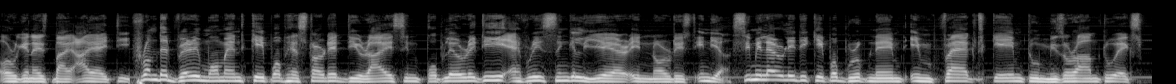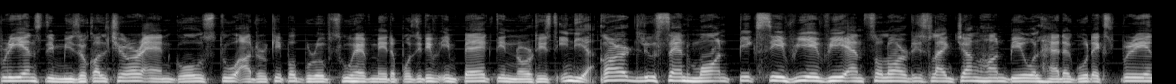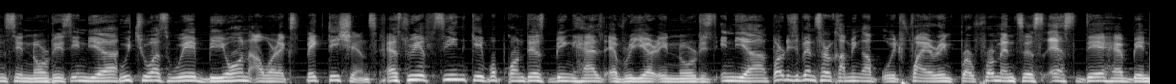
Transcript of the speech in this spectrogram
organized by IIT. From that very moment, K-pop has started the rise in popularity every single year in Northeast India. Similarly, the K-pop group named Impact came to Mizoram to experience the Mizo culture and goes to other K-pop groups who have made a positive impact in Northeast India. KARD, Lucent, Mon, Pixie, VAV and solo artists like Jonghyun Beul had a good experience in Northeast India which was way beyond our expectations. As we have seen K-pop contests being held every year in Northeast India, participants are coming up with firing performances as they have been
